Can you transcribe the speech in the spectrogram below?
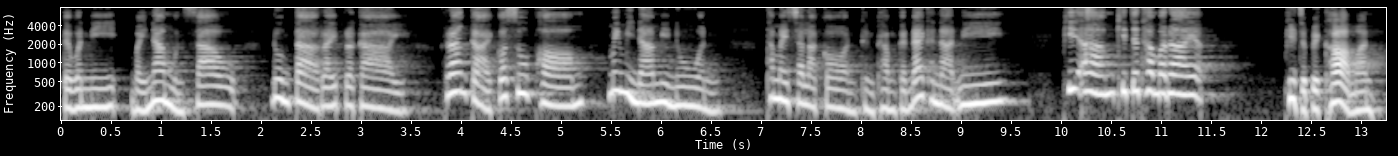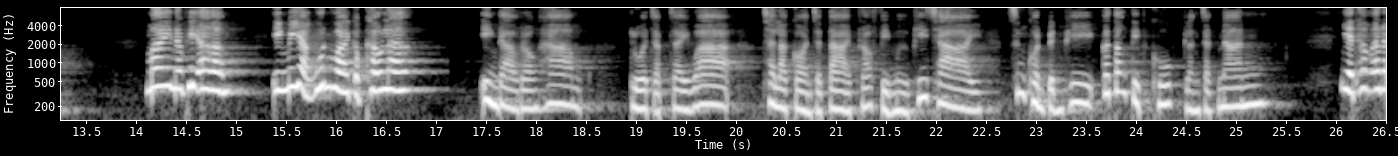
แต่วันนี้ใบหน้าหมุนเศร้า ดวงตาไร้ประกาย ร่างกายก็สู้พร้อม ไม่มีน้ำมีนวลทำไมชลากรถึงทำกันได้ขนาดนี้ พี่อามคิดจะทำอะไรอะ พี่จะไปฆ่ามัน ไม่นะพี่อาม อิงไม่อยากวุ่นวายกับเขาแล้ว อิงดาวร้องห้าม กลัวจับใจว่าชลากรจะตายเพราะฝีมือพี่ชาย ซึ่งคนเป็นพี่ก็ต้องติดคุกหลังจากนั้น อย่าทำอะไร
